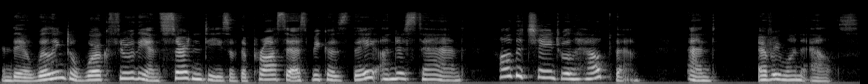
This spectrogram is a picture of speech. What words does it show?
and they are willing to work through the uncertainties of the process because they understand how the change will help them and everyone else.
